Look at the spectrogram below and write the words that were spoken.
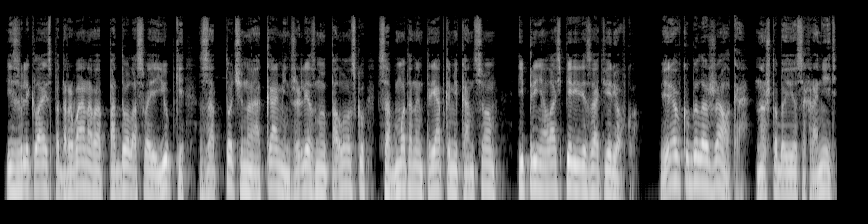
извлекла из-под рваного подола своей юбки заточенную о камень железную полоску с обмотанным тряпками концом и принялась перерезать веревку. Веревку было жалко, но чтобы ее сохранить,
